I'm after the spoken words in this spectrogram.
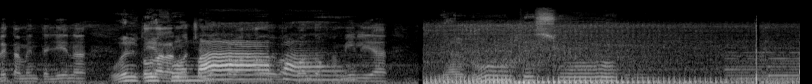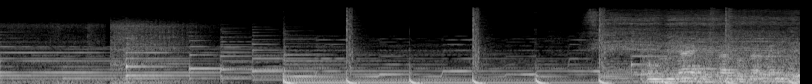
Completamente llena, o el toda la noche hemos trabajado evacuando familia, y algún tesoro. comunidades que están totalmente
